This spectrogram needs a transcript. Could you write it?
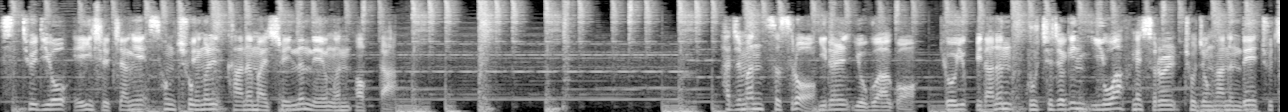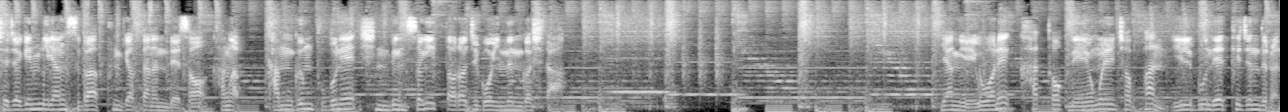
스튜디오 A 실장의 성추행을 가늠할 수 있는 내용은 없다. 하지만 스스로 이를 요구하고 교육비라는 구체적인 이유와 횟수를 조정하는 데 주체적인 뉘앙스가 풍겼다는 데서 강압, 감금 부분의 신빙성이 떨어지고 있는 것이다. 양예원의 카톡 내용을 접한 일부 네티즌들은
